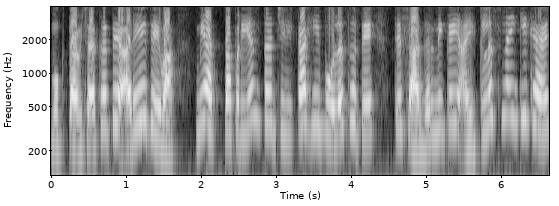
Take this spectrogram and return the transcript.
मुक्ता विचार करते अरे देवा मी आत्तापर्यंत जे काही बोलत होते ते सागरने काही ऐकलंच नाही की काय?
